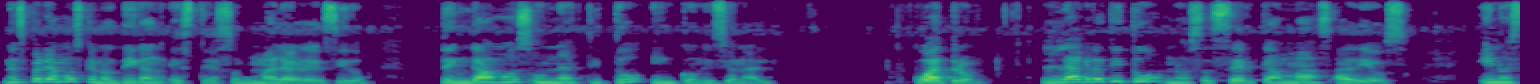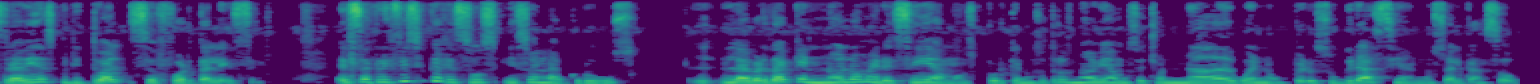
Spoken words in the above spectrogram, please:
No esperemos que nos digan, este es un mal agradecido. Tengamos una actitud incondicional. 4. La gratitud nos acerca más a Dios y nuestra vida espiritual se fortalece. El sacrificio que Jesús hizo en la cruz la verdad que no lo merecíamos porque nosotros no habíamos hecho nada de bueno, pero su gracia nos alcanzó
